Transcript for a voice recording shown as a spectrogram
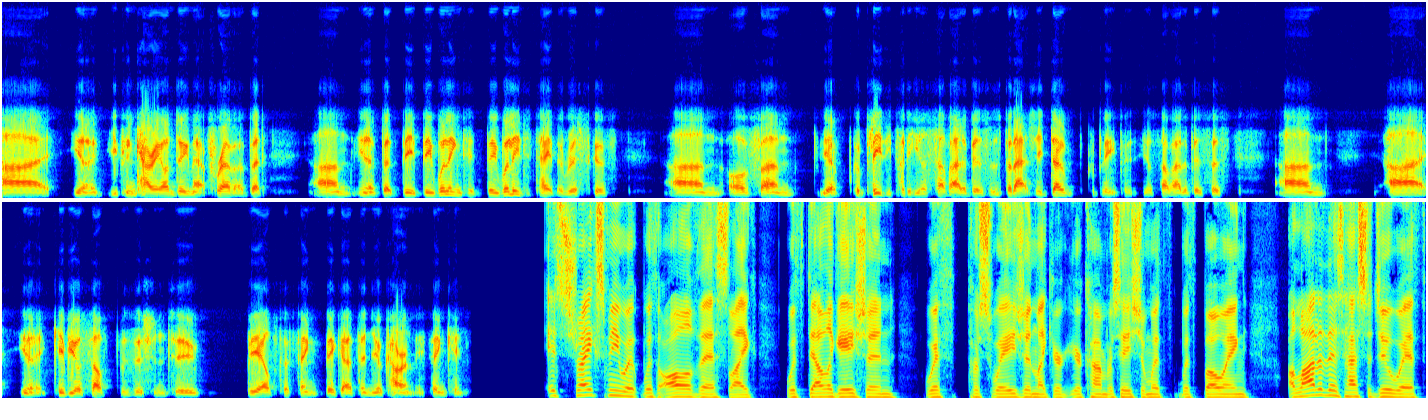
uh, you know, you can carry on doing that forever. But um, you know, but be, be willing to be willing to take the risk of um, of um, you know, completely putting yourself out of business, but actually don't completely put yourself out of business. Um, uh, you know, give yourself a position to be able to think bigger than you're currently thinking. It strikes me with, with all of this, like with delegation, with persuasion, like your, your conversation with, with Boeing, a lot of this has to do with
